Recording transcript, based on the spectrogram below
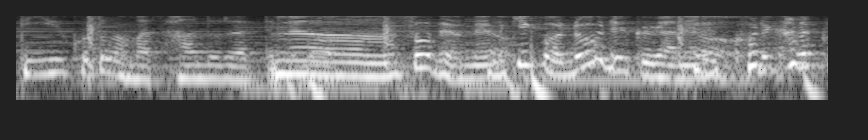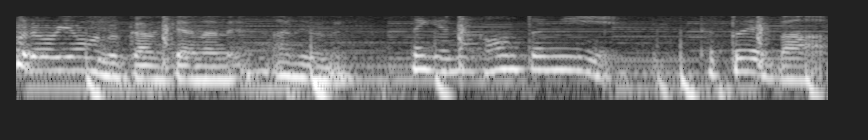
ていうことがまずハードルだったけどだうんそうだよね。結構労力がねこれからこれを読むのかみたいなねあるよね。けどなんか本当に例えば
